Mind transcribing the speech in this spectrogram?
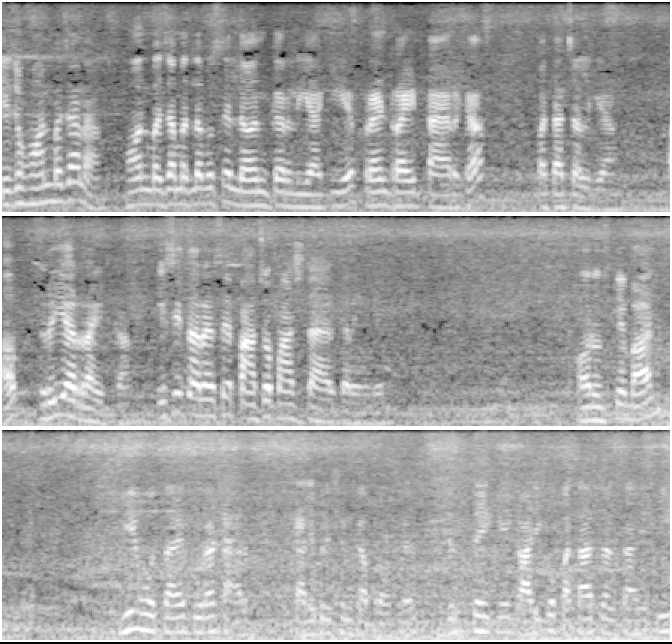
ये जो हॉर्न बजा ना हॉर्न बजा मतलब उसने लर्न कर लिया कि ये फ्रंट राइट टायर का पता चल गया। अब रियर राइट का, इसी तरह से पाँचों पाँच टायर करेंगे। और उसके बाद ये होता है पूरा टायर कैलिब्रेशन का प्रोसेस जिससे कि गाड़ी को पता चलता है कि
